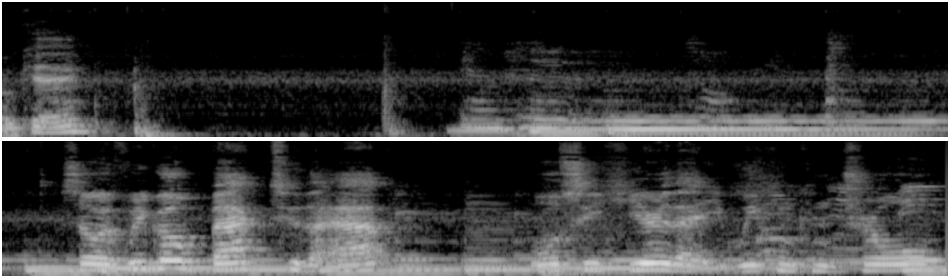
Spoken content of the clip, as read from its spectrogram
Okay. So if we go back to the app, we'll see here that we can control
